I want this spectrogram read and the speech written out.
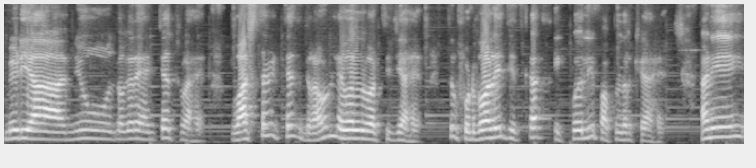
मीडिया न्यूज वगैरे ह्यांच्या थ्रू आहे. वास्तविकतेत ग्राउंड लेवलवरती जी आहे तो फुटबॉलही तितकाच इक्वली पॉप्युलर खेळ आहे. आणि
